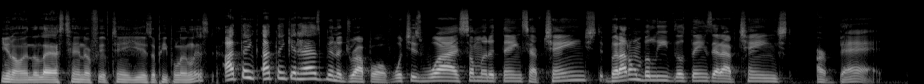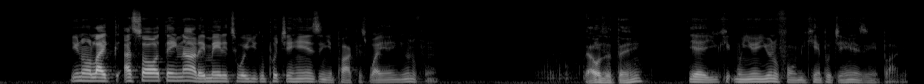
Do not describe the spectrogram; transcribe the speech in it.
You know, in the last ten or fifteen years of people enlisting. I think I think it has been a drop off, which is why some of the things have changed. But I don't believe the things that have changed are bad. You know, like I saw a thing now. They made it to where you can put your hands in your pockets while you're in uniform. That was a thing. Yeah, you can, when you're in uniform, you can't put your hands in your pocket.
